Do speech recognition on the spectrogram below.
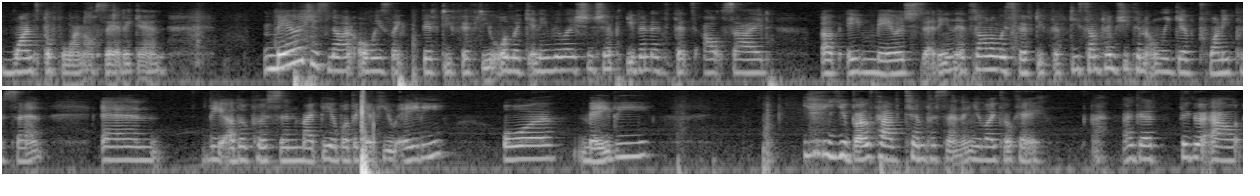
once before and I'll say it again. Marriage is not always like 50 50 or like any relationship, even if it's outside of a marriage setting. It's not always 50 50. Sometimes you can only give 20% and the other person might be able to give you 80 or maybe you both have 10% and you're like, okay, I, I gotta figure out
